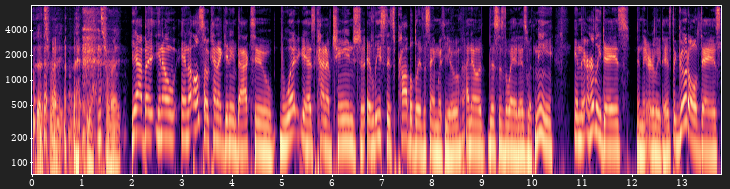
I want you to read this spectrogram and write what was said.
That's right. that's right. Yeah, but you know, and also kind of getting back to what has kind of changed, at least it's probably the same with you. I know this is the way it is with me. In the early days, in the early days, the good old days,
